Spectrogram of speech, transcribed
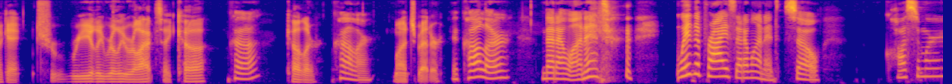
Okay. Tr- really, really relax. Say ca. co- Color. color, Much better. the color that I wanted with the price that I wanted. So, customer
